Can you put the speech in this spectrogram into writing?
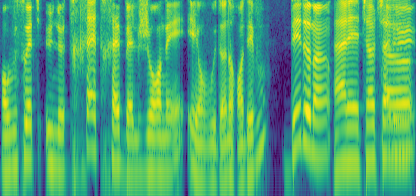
On vous souhaite une très très belle journée et on vous donne rendez-vous dès demain. Allez, ciao ciao. Salut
